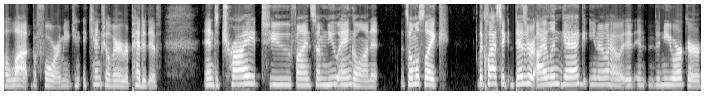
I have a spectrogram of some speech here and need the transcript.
a lot before. I mean, it can, it can feel very repetitive and to try to find some new angle on it. It's almost like the classic desert island gag, you know, how it, in the New Yorker,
